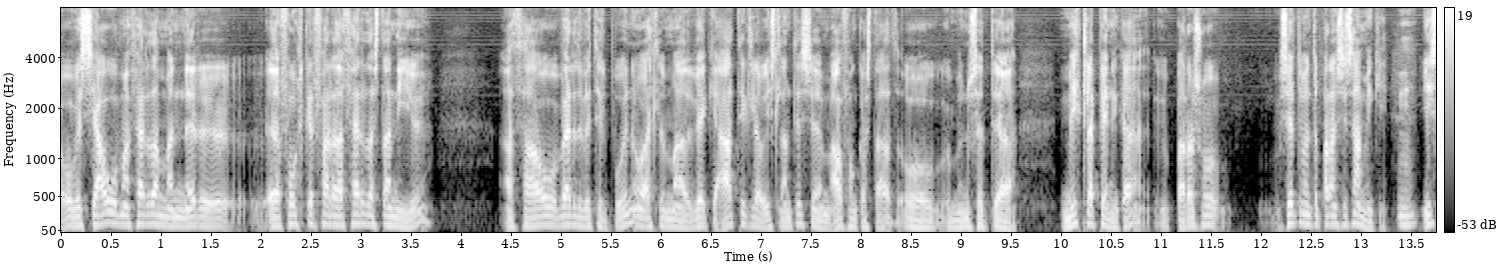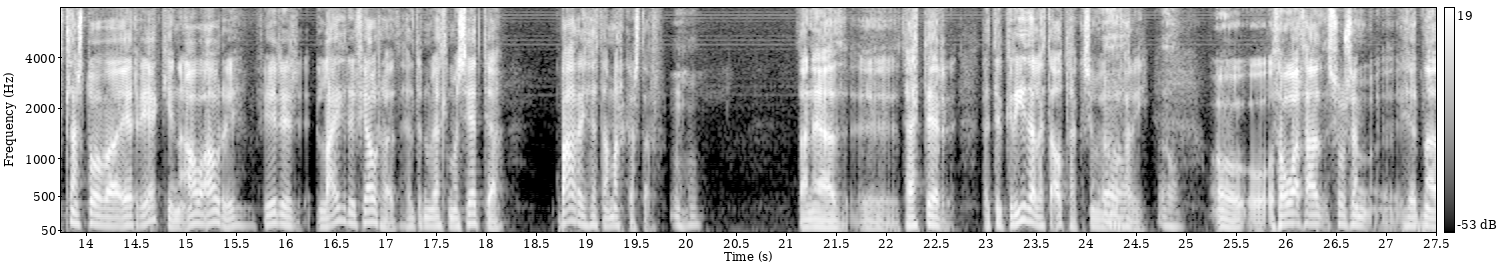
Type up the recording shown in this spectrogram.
og við sjáum að ferðamann eru, eða fólk er farið að ferðast að nýju að þá verðum við tilbúin og ætlum að vekja aðtíkla á Íslandi sem áfangastað og munum setja mikla peninga, bara svo setjum við þetta bara hans í samhengi. Mm. Íslandsstofa er rekin á ári fyrir lægri fjárhæð heldur en við ætlum að setja bara í þetta markastarf. Mm -hmm. Þannig að uh, þetta, er, þetta er gríðalegt átak sem við erum að fara í. Og, og, og þó að það svo sem hérna,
